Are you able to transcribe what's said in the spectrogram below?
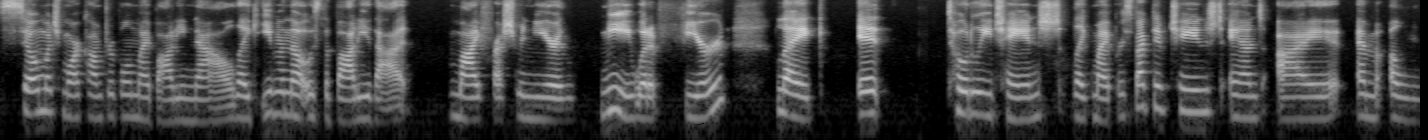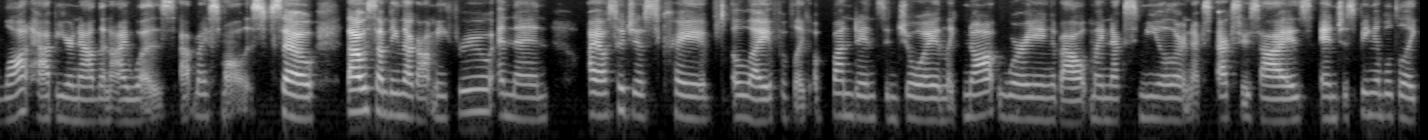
so much more comfortable in my body now like even though it was the body that my freshman year me would have feared like it totally changed like my perspective changed and i am a lot happier now than i was at my smallest. So that was something that got me through and then I also just craved a life of like abundance and joy and like not worrying about my next meal or next exercise and just being able to like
